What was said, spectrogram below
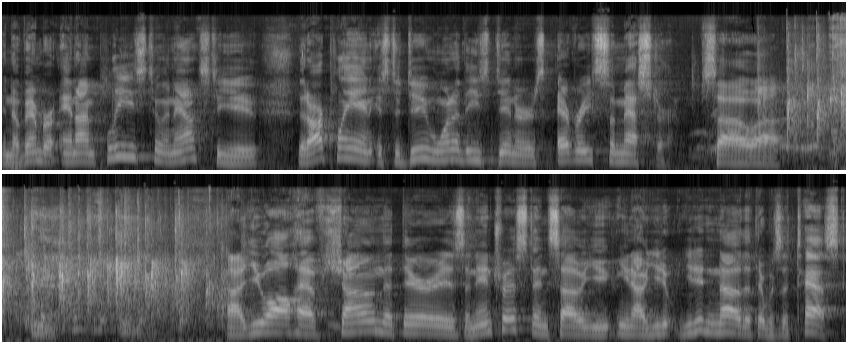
in November. And I'm pleased to announce to you that our plan is to do one of these dinners every semester. So, uh, Uh, you all have shown that there is an interest, and so you, you know you, you didn't know that there was a test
